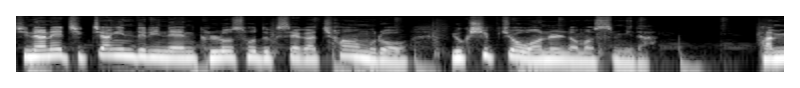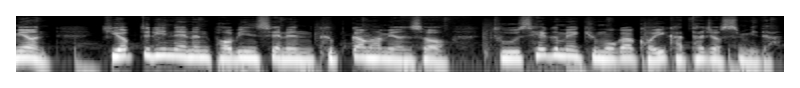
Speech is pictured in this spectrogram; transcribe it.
지난해 직장인들이 낸 근로소득세가 처음으로 60조 원을 넘었습니다. 반면 기업들이 내는 법인세는 급감하면서 두 세금의 규모가 거의 같아졌습니다.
